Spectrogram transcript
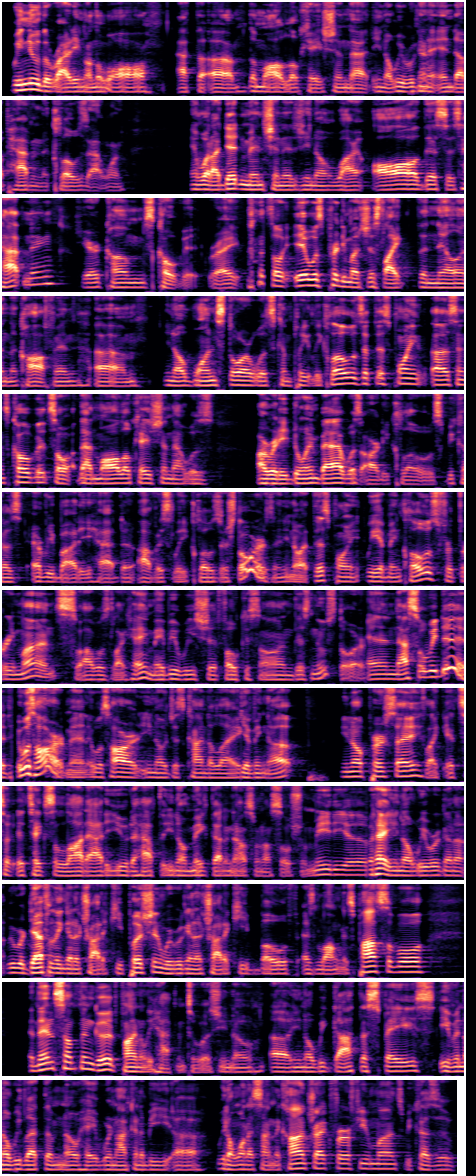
we knew the writing on the wall at the uh, the mall location that you know we were going to end up having to close that one. And what I did mention is, you know, while all this is happening, here comes COVID, right? so it was pretty much just like the nail in the coffin. Um, you know, one store was completely closed at this point uh, since COVID. So that mall location that was already doing bad was already closed because everybody had to obviously close their stores. And, you know, at this point, we had been closed for three months. So I was like, hey, maybe we should focus on this new store. And that's what we did. It was hard, man. It was hard, you know, just kind of like giving up. You know, per se, like it's a, it takes a lot out of you to have to, you know, make that announcement on social media. But hey, you know, we were gonna, we were definitely gonna try to keep pushing. We were gonna try to keep both as long as possible and then something good finally happened to us. You know, uh, you know, we got the space, even though we let them know, hey, we're not going to be, uh, we don't want to sign the contract for a few months because of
